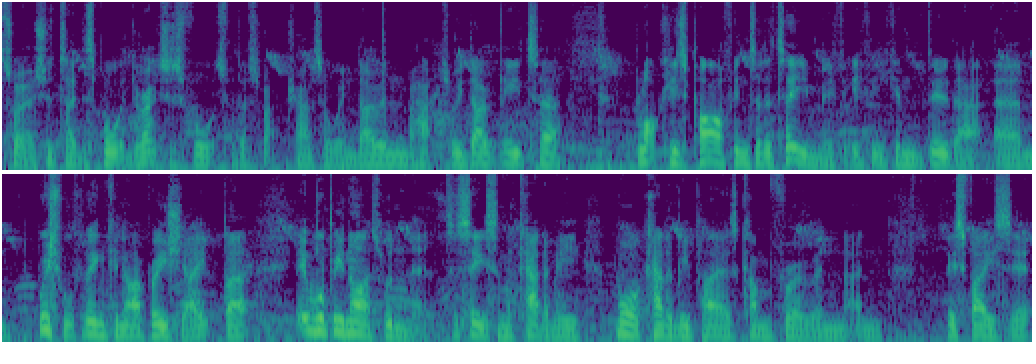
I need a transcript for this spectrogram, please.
sorry I should say the sporting director's thoughts for the transfer window and perhaps we don't need to block his path into the team if, if he can do that um, wishful thinking I appreciate but it would be nice wouldn't it to see some academy more academy players come through and, and let's face it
